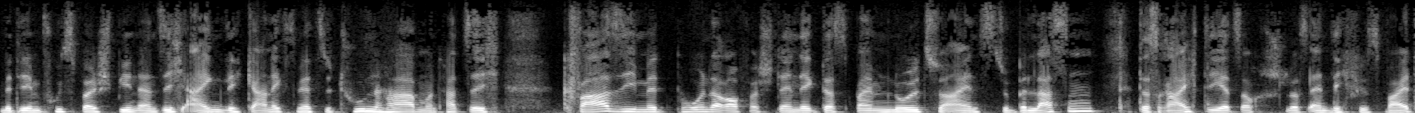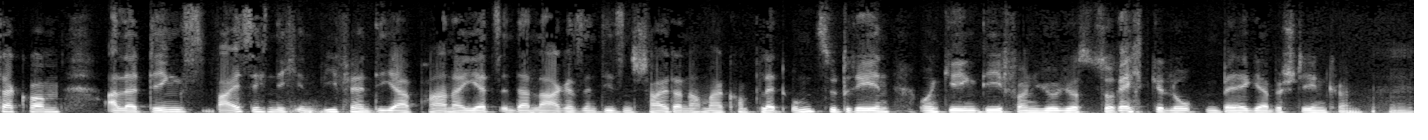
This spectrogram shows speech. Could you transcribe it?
mit dem Fußballspielen an sich eigentlich gar nichts mehr zu tun haben und hat sich quasi mit Polen darauf verständigt, das beim 0 zu 1 zu belassen. Das reichte jetzt auch schlussendlich fürs Weiterkommen. Allerdings weiß ich nicht, inwiefern die Japaner jetzt in der Lage sind, diesen Schalter nochmal komplett umzudrehen und gegen die von Julius zurecht gelobten Belgier bestehen können. Mhm.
